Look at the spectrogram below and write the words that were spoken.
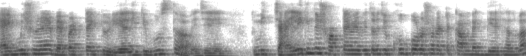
অ্যাডমিশনের ব্যাপারটা একটু রিয়ালিটি বুঝতে হবে যে, তুমি চাইলে কিন্তু শর্ট টাইমের ভিতরে যে খুব বড় সড় একটা কাম ব্যাক দিয়ে ফেলবা,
